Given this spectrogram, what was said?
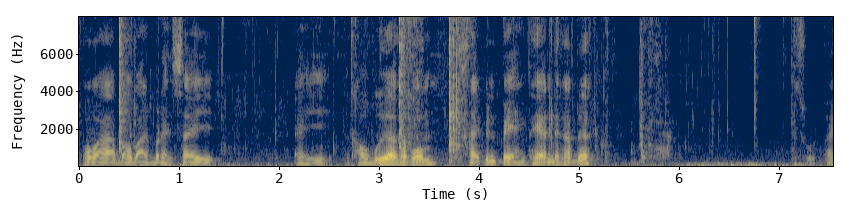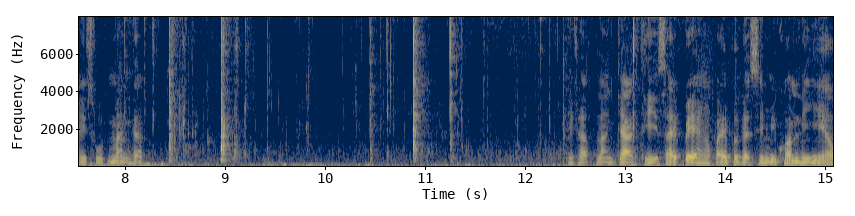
เพราะว่าเบาบาดบได้ใส่ไอ้ข้าวเบื่อครับผม ใส่เป็นแป้งแทนนะครับเด้อสูตรไผ่สูตรมันครับ นี่ครับหลังจากที่ใส่แป้งเข้าไปเพื่อกสิมีความเหนียว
